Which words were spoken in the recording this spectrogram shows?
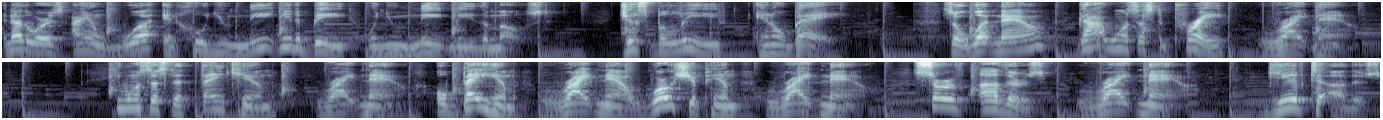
In other words, I am what and who you need me to be when you need me the most. Just believe and obey. So, what now? God wants us to pray right now. He wants us to thank Him right now, obey Him right now, worship Him right now, serve others right now, give to others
